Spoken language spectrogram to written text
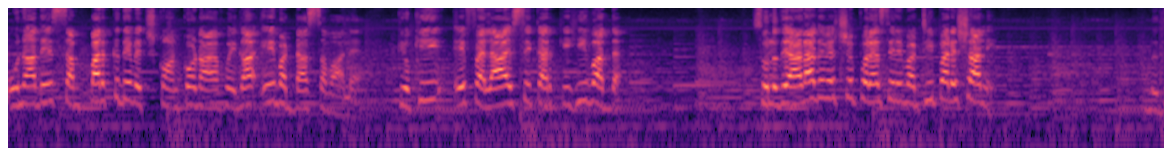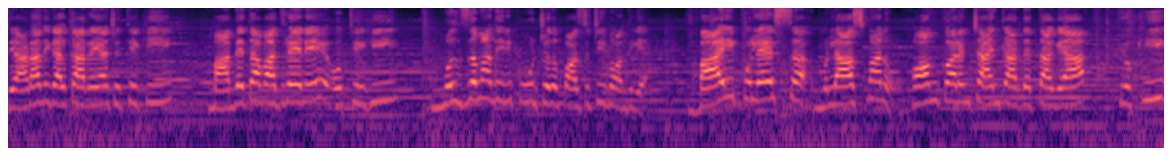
ਉਹਨਾਂ ਦੇ ਸੰਪਰਕ ਦੇ ਵਿੱਚ ਕੌਣ-ਕੌਣ ਆਇਆ ਹੋਵੇਗਾ ਇਹ ਵੱਡਾ ਸਵਾਲ ਹੈ। ਕਿਉਂਕਿ ਇਹ ਫੈਲਾਅ ਇਸੇ ਕਰਕੇ ਹੀ ਵੱਧਦਾ ਹੈ। ਸੋ ਲੁਧਿਆਣਾ ਦੇ ਵਿੱਚ ਪੁਲਿਸ ਨੇ ਵੱਡੀ ਪਰੇਸ਼ਾਨੀ। ਲੁਧਿਆਣਾ ਦੀ ਗੱਲ ਕਰ ਰਹੇ ਹਾਂ, ਜਿੱਥੇ ਕਿ ਮਾਮਲੇ ਤਾਂ ਵੱਧ ਰਹੇ ਨੇ, ਉੱਥੇ ਹੀ ਮੁਲਜ਼ਮਾਂ ਦੀ ਰਿਪੋਰਟ ਜਦੋਂ ਪੋਜ਼ਿਟਿਵ ਆਉਂਦੀ ਹੈ। 22 ਪੁਲਿਸ ਮੁਲਾਜ਼ਮਾਂ ਨੂੰ ਹੋਮ ਕੁਆਰੰਟਾਈਨ ਕਰ ਦਿੱਤਾ ਗਿਆ, ਕਿਉਂਕਿ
